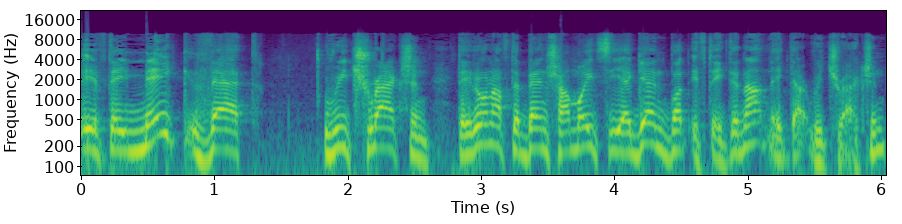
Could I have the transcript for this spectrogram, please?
if they make that retraction. They don't have to bench Hamaitzi again, but if they did not make that retraction,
